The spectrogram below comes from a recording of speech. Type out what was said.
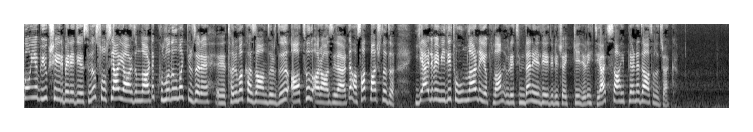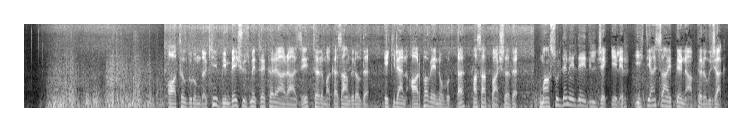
Konya Büyükşehir Belediyesi'nin sosyal yardımlarda kullanılmak üzere e, tarıma kazandırdığı atıl arazilerde hasat başladı. Yerli ve milli tohumlarla yapılan üretimden elde edilecek gelir ihtiyaç sahiplerine dağıtılacak. Atıl durumdaki 1500 metrekare arazi tarıma kazandırıldı. Ekilen arpa ve nohutta hasat başladı. Mahsulden elde edilecek gelir ihtiyaç sahiplerine aktarılacak.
